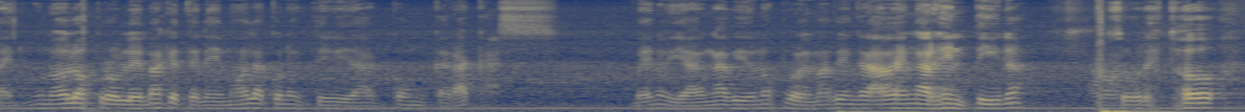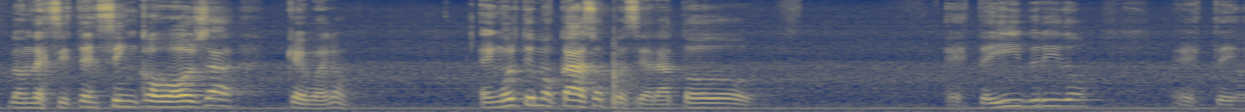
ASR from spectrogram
bueno, uno de los problemas que tenemos es la conectividad con Caracas. Bueno, ya han habido unos problemas bien graves en Argentina, sobre todo donde existen cinco bolsas, que bueno, en último caso pues se hará todo este híbrido, este,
